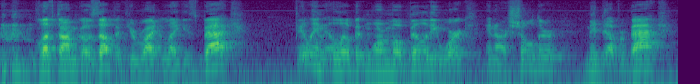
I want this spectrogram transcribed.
Left arm goes up if your right leg is back. Feeling a little bit more mobility work in our shoulder, mid to upper back,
